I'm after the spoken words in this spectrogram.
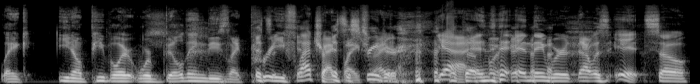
Like, you know, people are were building these like pretty flat track it's a streeter right? Yeah. And, and they were that was it. So,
